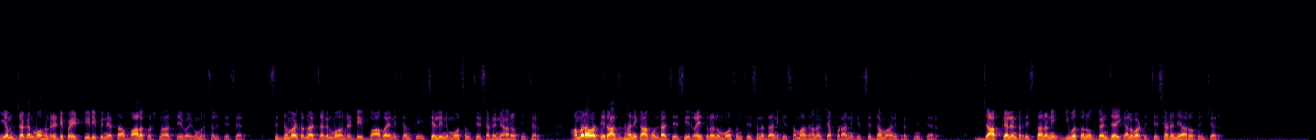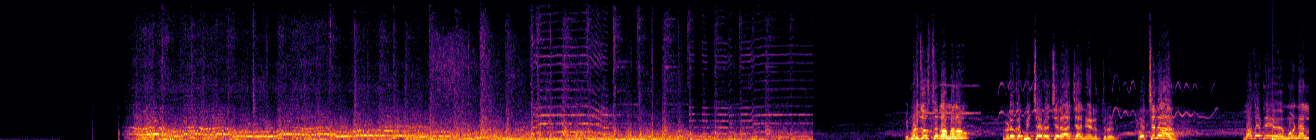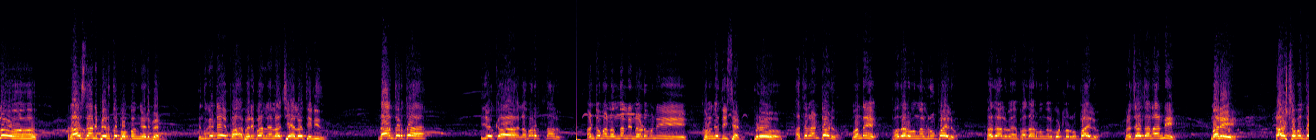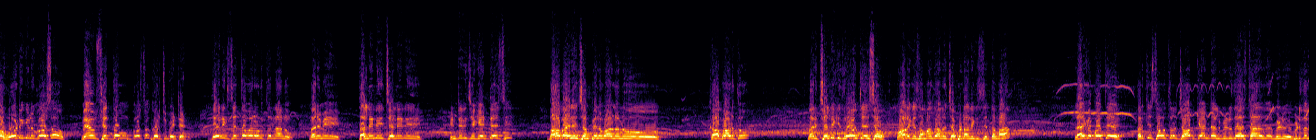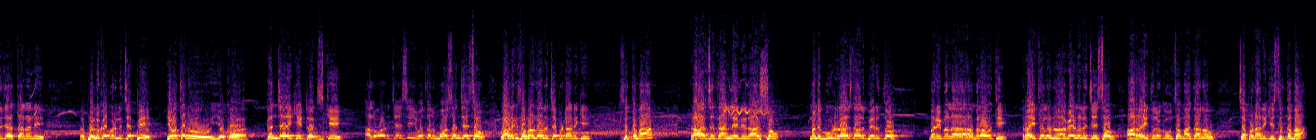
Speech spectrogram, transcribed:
CM Jaganmohan రెడ్డిపై TDP నేత బాలకృష్ణ తీవ్ర విమర్శలు చేశారు. సిద్ధమంటున్న జగన్మోహన్ రెడ్డి బాబాయిని చంపి చెల్లిని మోసం చేశాడని ఆరోపించారు. అమరావతి రాజధాని కాకుండా చేసి రైతులను మోసం చేసిన దానికి సమాధానం చెప్పడానికి సిద్ధమా అని ప్రశ్నించారు. జాబ్ క్యాలెండర్ ఇస్తానని యువతను గంజాయికి అలవాటు చేశాడని ఆరోపించారు. ఇప్పుడు చూస్తున్నాం మనం. ఇప్పుడు ఒక పిచ్చాడు వచ్చి రాజ్యాన్ని వెళుతున్నాడు వచ్చిన మొదటి మూడు నెలలు రాజధాని పేరుతో పబ్బం గడిపాడు. ఎందుకంటే ప- పరిపాలన ఎలా చేయాలో తెలియదు దాని తర్వాత ఈ యొక్క నవరత్నాలు అంటూ మనందరినీ నడుముని కొనగతీశాడు ఇప్పుడు అతను అంటాడు మొన్నే పదహారు వందల రూపాయలు పదాలు పదహారు వందల కోట్ల రూపాయలు ప్రజాధనాన్ని మరి రాష్ట్రమంతా హోర్డింగ్ల కోసం మేము సిద్ధం కోసం ఖర్చు పెట్టాడు. దేనికి సిద్ధమని అడుగుతున్నాను? మరి మీ తల్లిని చెల్లిని ఇంటి నుంచి గెంటేసి బాబాయిని చంపిన వాళ్ళను కాపాడుతూ మరి చెల్లికి ద్రోహం చేశావు. వాళ్ళకి సమాధానం చెప్పడానికి సిద్ధమా? లేకపోతే ప్రతి సంవత్సరం జాబ్ క్యాండల్ విడుదేస్తా విడుదల చేస్తానని పొల్లు కబుర్లు చెప్పి యువతను ఈ యొక్క గంజాయికి డ్రగ్స్కి అలవాటు చేసి యువతను మోసం చేశావు. వాళ్ళకి సమాధానం చెప్పడానికి సిద్ధమా? రాజధాని లేని రాష్ట్రం మరి మూడు రాజధానుల పేరుతో మరి మన అమరావతి రైతులను అవేళన చేశావు. ఆ రైతులకు సమాధానం చెప్పడానికి సిద్ధమా?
